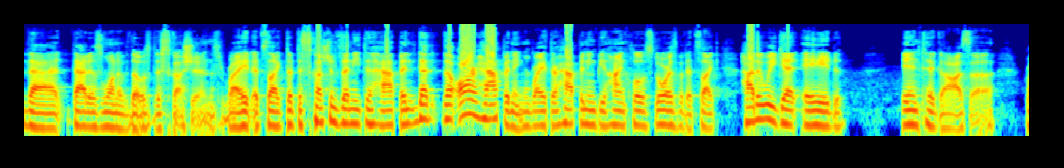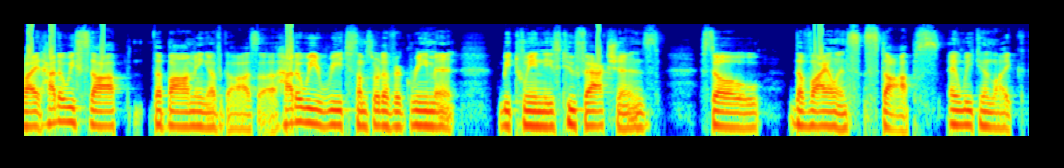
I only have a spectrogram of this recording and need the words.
that that is one of those discussions, right? It's like the discussions that need to happen that, that are happening, right? They're happening behind closed doors, but it's like, how do we get aid into Gaza, right? How do we stop the bombing of Gaza? How do we reach some sort of agreement between these two factions so the violence stops and we can like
